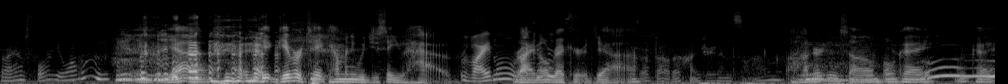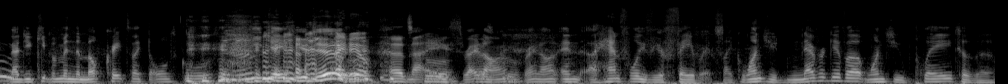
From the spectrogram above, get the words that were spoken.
So I have four. You want one? yeah. Gi- give or take, how many would you say you have? Vinyl records. Vinyl records, yeah. About a hundred and some. A hundred and some. Okay. Okay. Now, do you keep them in the milk crates like the old school DJs? You do. I do. That's nice. cool. Right That's on. cool. Right on. And a handful of your favorites, like ones you'd never give up, ones you play till the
